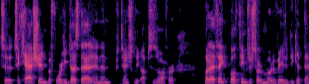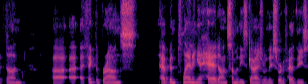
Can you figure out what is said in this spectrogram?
to to cash in before he does that, and then potentially ups his offer. But I think both teams are sort of motivated to get that done. Uh, I, think the Browns have been planning ahead on some of these guys where they sort of had these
